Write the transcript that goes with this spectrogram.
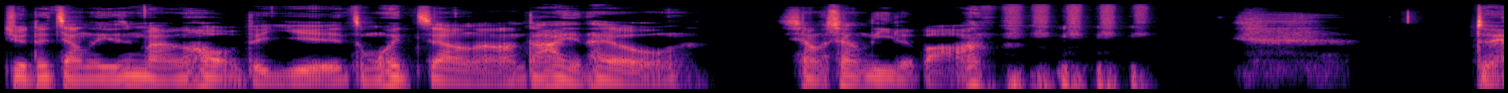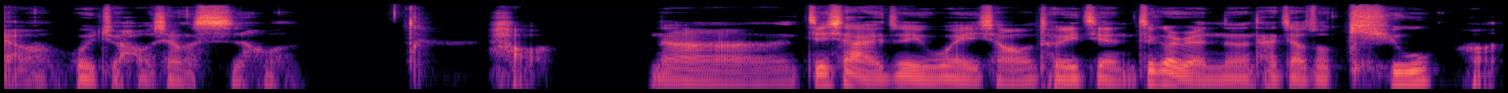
觉得讲的也是蛮好的耶，怎么会这样啊？大家也太有想象力了吧？对啊，我也觉得好像是哈。好，那接下来这一位想要推荐这个人呢，他叫做 Q 哈，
